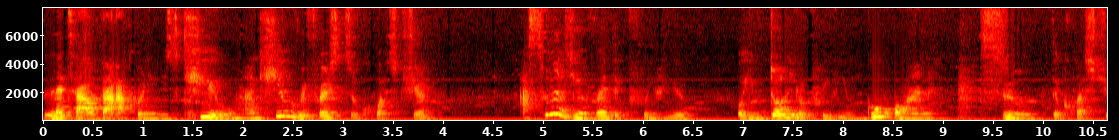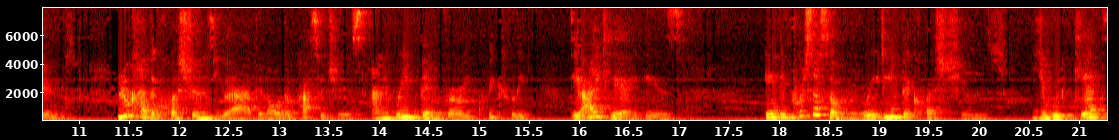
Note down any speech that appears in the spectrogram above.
letter of that acronym is Q, and Q refers to question. As soon as you've read the preview, or you've done your preview, go on to the questions. Look at the questions you have in all the passages and read them very quickly. The idea is in the process of reading the questions, you would get,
